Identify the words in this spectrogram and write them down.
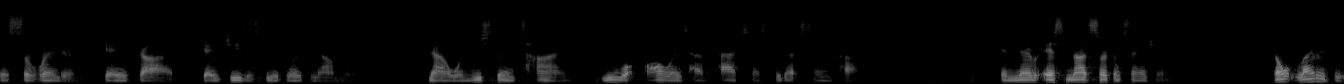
his surrender gave God, gave Jesus the ability to now move. Now, when you spend time, you will always have access to that same power. It never, it's not circumstantial. Don't let it be.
